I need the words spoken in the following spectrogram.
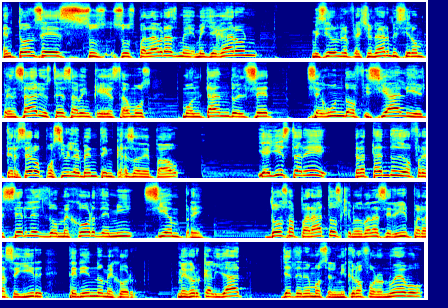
Entonces sus, palabras me, llegaron, me hicieron reflexionar, me hicieron pensar y ustedes saben que estamos montando el set segundo oficial y el tercero posiblemente en casa de Pau. Y allí estaré tratando de ofrecerles lo mejor de mí siempre. Dos aparatos que nos van a servir para seguir teniendo mejor, mejor calidad. Ya tenemos el micrófono nuevo,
